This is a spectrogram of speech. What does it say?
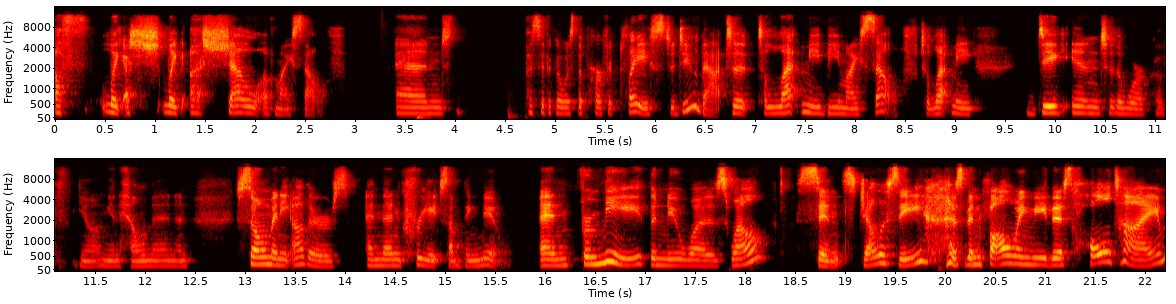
a like a like a shell of myself. And Pacifica was the perfect place to do that, to, to let me be myself, to let me dig into the work of Jung and Hillman and so many others, and then create something new. And for me, the new was, well, since jealousy has been following me this whole time,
